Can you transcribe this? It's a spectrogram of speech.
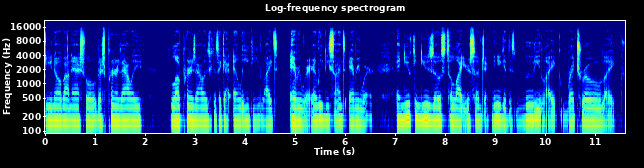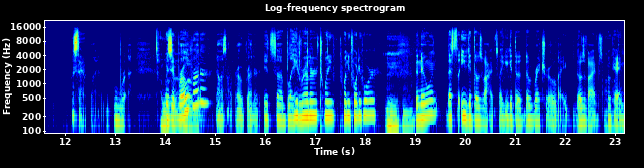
you know about nashville there's printers alley love printers alleys because they got led lights everywhere led signs everywhere and you can use those to light your subject. Then you get this moody, like retro, like what's that? Was it love I love No, it's not Roadrunner. It's uh, Blade Runner 20, 2044, Mhm. the new one. That's the, you get those vibes. Like you get the the retro, like those vibes. I Okay, neon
